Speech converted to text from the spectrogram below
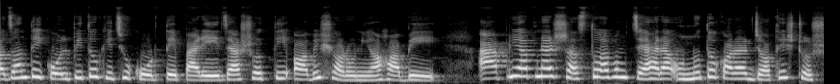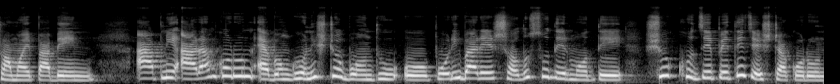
অজান্তেই কল্পিত কিছু করতে পারে, যা সত্যি অবিস্মরণীয় হবে। আপনি আপনার স্বাস্থ্য এবং চেহারা উন্নত করার যথেষ্ট সময় পাবেন। আপনি আরাম করুন এবং ঘনিষ্ঠ বন্ধু ও পরিবারের সদস্যদের মধ্যে সুখ খুঁজে পেতে চেষ্টা করুন।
